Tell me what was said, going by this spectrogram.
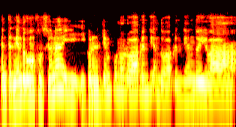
entendiendo cómo funciona y, con el mm. tiempo uno lo va aprendiendo, va aprendiendo y va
